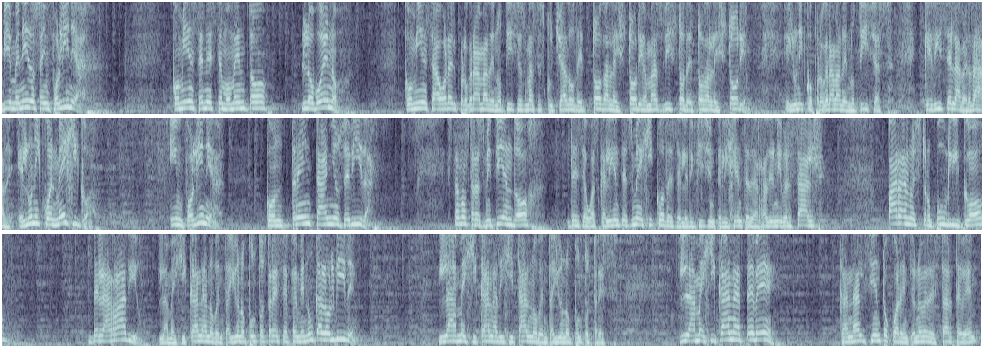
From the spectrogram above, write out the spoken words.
Bienvenidos a Infolínea. Comienza en este momento lo bueno. Comienza ahora el programa de noticias más escuchado de toda la historia, más visto de toda la historia. El único programa de noticias que dice la verdad, el único en México. Infolínea, con 30 años de vida. Estamos transmitiendo desde Aguascalientes, México, desde el edificio inteligente de Radio Universal, para nuestro público de la radio, la mexicana 91.3 FM, nunca lo olvide. La mexicana digital 91.3. La mexicana TV, canal 149 de Star TV,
